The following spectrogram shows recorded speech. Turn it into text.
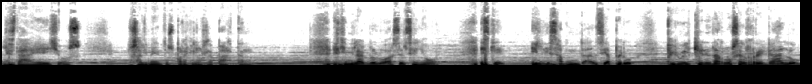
les da a ellos los alimentos para que los repartan. Es que milagro lo hace el Señor. Es que Él es abundancia, pero, pero Él quiere darnos el regalo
